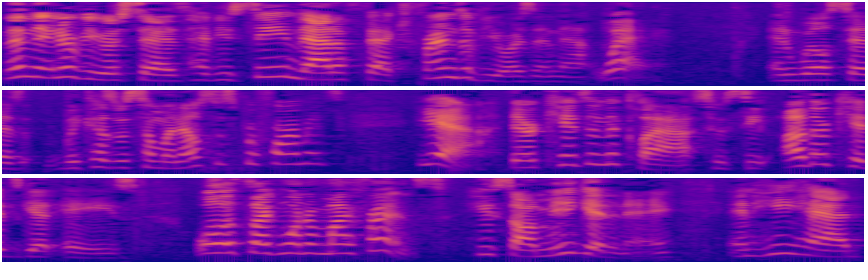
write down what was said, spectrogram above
Then the interviewer says, Have you seen that affect friends of yours in that way? And Will says, Because of someone else's performance? Yeah, there are kids in the class who see other kids get A's. Well, it's like one of my friends. He saw me get an A, and he had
